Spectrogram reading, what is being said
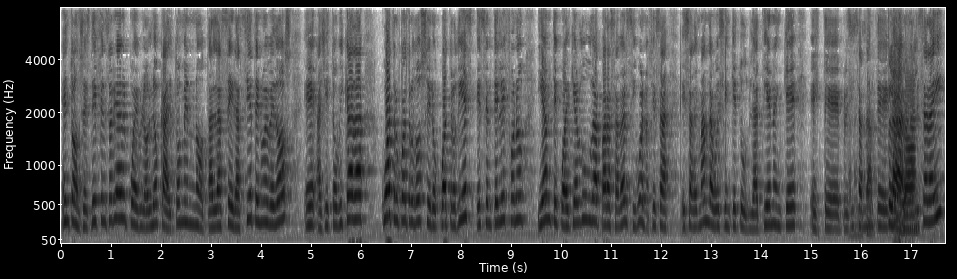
Entonces, Defensoría del Pueblo local, tomen nota, la acera 792, eh, allí está ubicada, 4420-410 es el teléfono y ante cualquier duda para saber si, bueno, si esa, esa demanda o esa inquietud la tienen que este, precisamente claro. analizar ahí,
